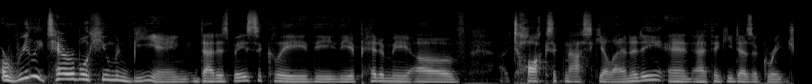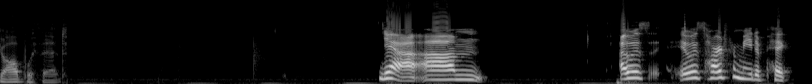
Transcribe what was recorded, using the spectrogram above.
a really terrible human being that is basically the the epitome of toxic masculinity and I think he does a great job with it. Yeah, um I was it was hard for me to pick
